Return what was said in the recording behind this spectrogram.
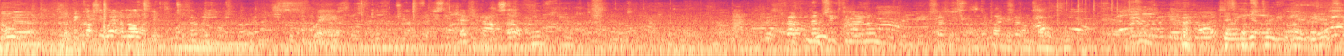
I'll, because he went on holiday for two weeks, she couldn't wait. Check for myself. Them 6900 would be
